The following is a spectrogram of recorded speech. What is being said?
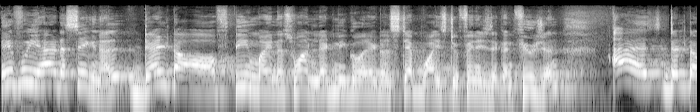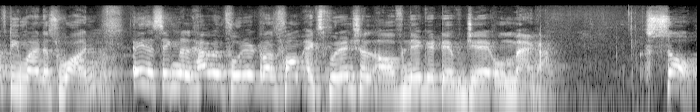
if we had a signal delta of t minus 1, let me go a little stepwise to finish the confusion. As delta of t minus 1 is a signal having Fourier transform exponential of negative j omega. So,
